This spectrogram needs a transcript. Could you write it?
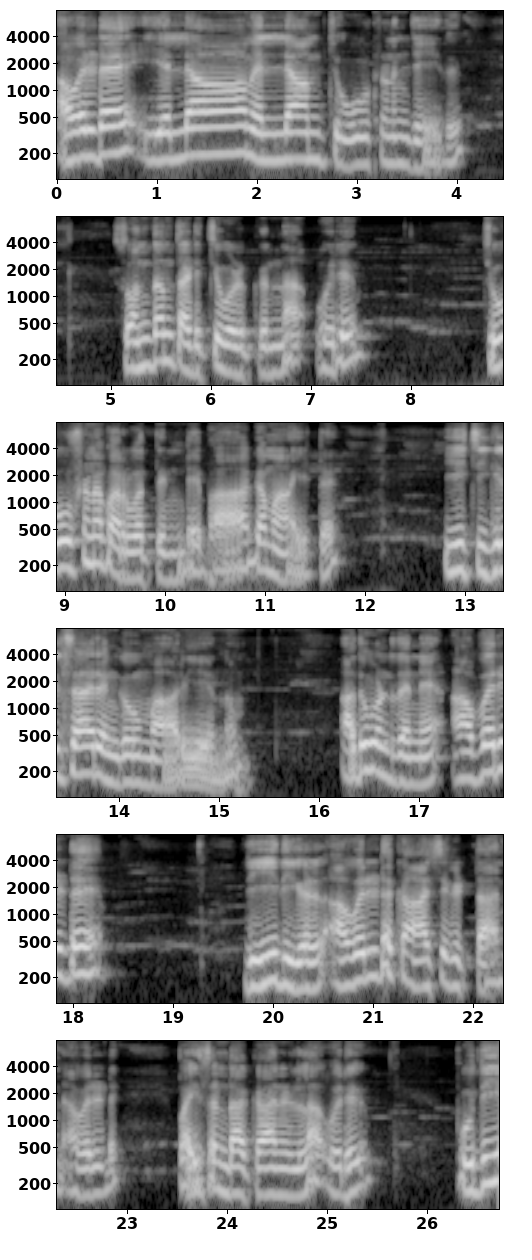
അവരുടെ എല്ലാം എല്ലാം ചൂഷണം ചെയ്ത് സ്വന്തം തടിച്ചു കൊഴുക്കുന്ന ഒരു ചൂഷണ പർവത്തിന്റെ ഭാഗമായിട്ട് ഈ ചികിത്സാ രംഗവും മാറിയെന്നും അതുകൊണ്ട് തന്നെ അവരുടെ രീതികൾ അവരുടെ കാശ് കിട്ടാൻ അവരുടെ പൈസ ഉണ്ടാക്കാനുള്ള ഒരു പുതിയ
